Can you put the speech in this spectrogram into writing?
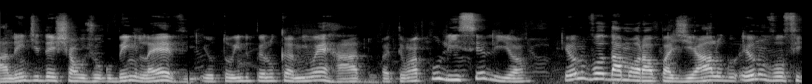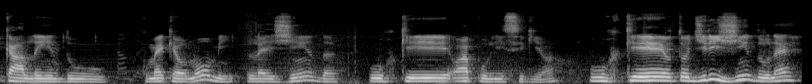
Além de deixar o jogo bem leve, eu tô indo pelo caminho errado. Vai ter uma polícia ali, ó. Eu não vou dar moral pra diálogo, eu não vou ficar lendo... Como é que é o nome? Legenda. Porque... Ó a polícia aqui, ó. Porque eu tô dirigindo, né?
